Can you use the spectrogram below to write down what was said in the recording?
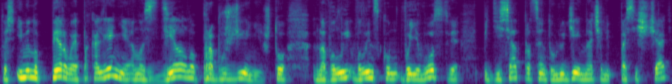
То есть именно первое поколение, оно сделало пробуждение, что на Волы, Волынском воеводстве 50% людей начали посещать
